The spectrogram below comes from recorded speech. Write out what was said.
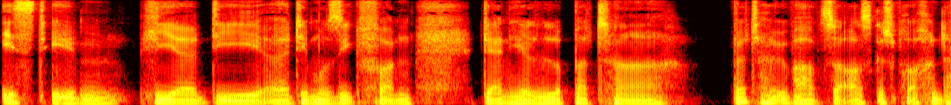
ist eben hier die, äh, die Musik von Daniel Lopatin. Wird er überhaupt so ausgesprochen?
